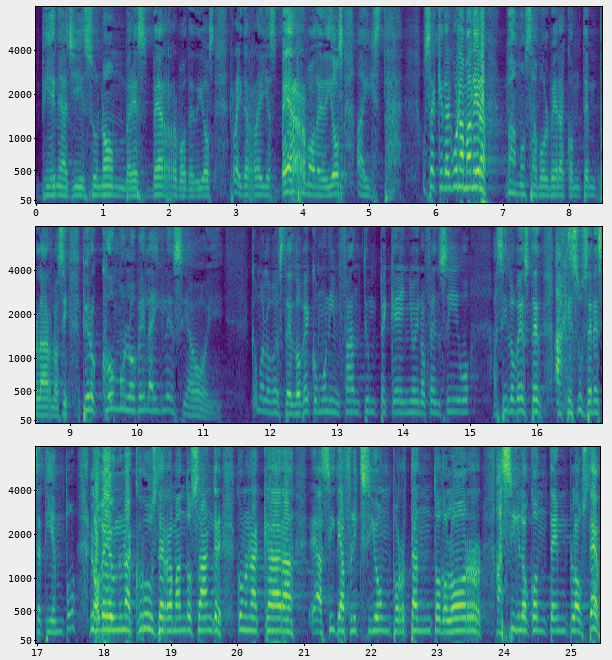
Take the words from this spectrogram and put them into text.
Viene allí, su nombre es verbo de Dios, Rey de Reyes, verbo de Dios. Ahí está. O sea que de alguna manera vamos a volver a contemplarlo así. Pero ¿cómo lo ve la iglesia hoy? ¿Cómo lo ve usted? ¿Lo ve como un infante, un pequeño, inofensivo? ¿Así lo ve usted a Jesús en este tiempo? ¿Lo ve en una cruz derramando sangre con una cara eh, así de aflicción por tanto dolor? ¿Así lo contempla usted?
